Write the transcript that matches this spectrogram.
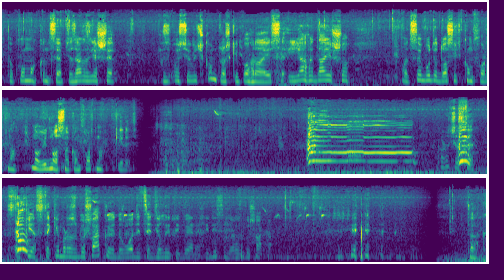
в такому концепті. Зараз я ще з осьовичком трошки пограюся, і я гадаю, що оце буде досить комфортно, ну, відносно комфортно кидати. Коротше, з, з, таки, з таким розбишакою доводиться ділити берег. Іди сюди, розбишака. Так,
